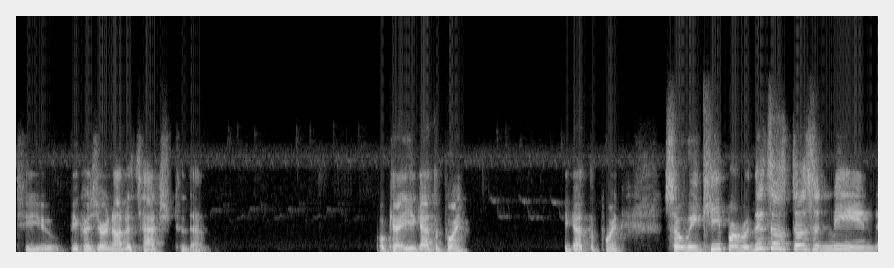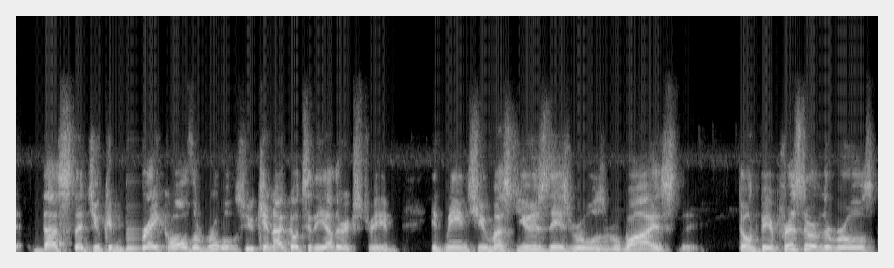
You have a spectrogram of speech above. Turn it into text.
to you because you're not attached to them. Okay, you got the point? You got the point? So we keep our, this doesn't mean thus that you can break all the rules. You cannot go to the other extreme. It means you must use these rules wisely. Don't be a prisoner of the rules.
